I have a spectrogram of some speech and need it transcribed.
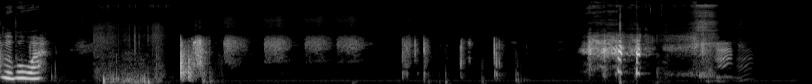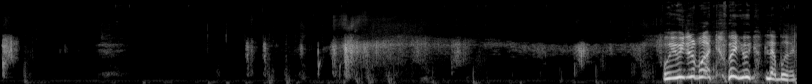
เบื่อปะวะอุ้ยระเบิดอุ้ยระเบิด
